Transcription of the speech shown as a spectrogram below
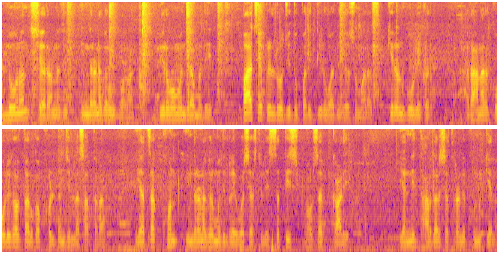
लोणंद शहरानजीक इंद्रानगर विभागात बिरोबा मंदिरामध्ये पाच एप्रिल रोजी दुपारी दीड वाजण्याच्या सुमारास किरण गोवेकर राहणार कोरेगाव तालुका फलटण जिल्हा सातारा याचा खून इंद्रानगरमधील रहिवासी असलेले सतीश भाऊसाहेब काळे यांनी धारदार शस्त्राने खून केला.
